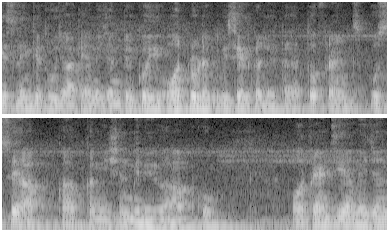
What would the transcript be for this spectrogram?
इस लिंक के थ्रू जाके अमेजन पे कोई और प्रोडक्ट भी सेल कर लेता है तो फ्रेंड्स उससे आपका कमीशन मिलेगा आपको। और फ्रेंड्स ये अमेजन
